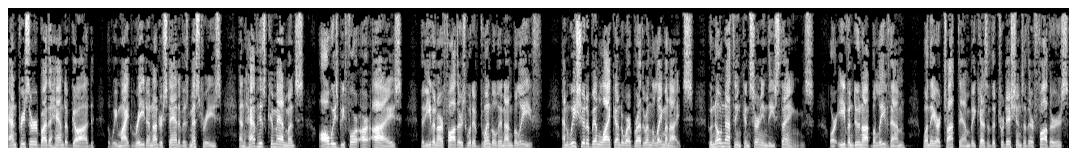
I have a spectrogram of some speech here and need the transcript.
and preserved by the hand of God, that we might read and understand of his mysteries, and have his commandments always before our eyes, that even our fathers would have dwindled in unbelief, and we should have been like unto our brethren the Lamanites, who know nothing concerning these things, or even do not believe them when they are taught them because of the traditions of their fathers,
